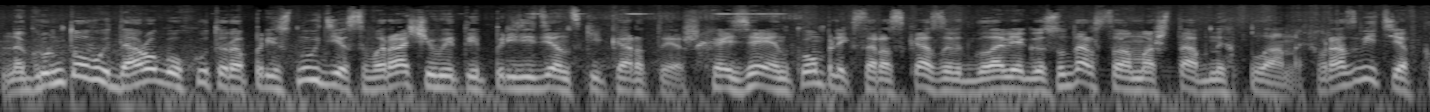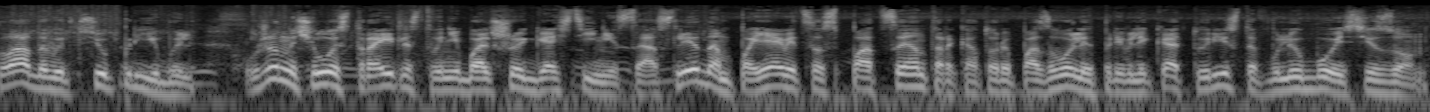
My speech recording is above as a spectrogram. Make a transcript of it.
На грунтовую дорогу хутора Преснудье сворачивает и президентский кортеж. Хозяин комплекса рассказывает главе государства о масштабных планах. В развитие вкладывает всю прибыль. Уже началось строительство небольшой гостиницы, а следом появится спа-центр, который позволит привлекать туристов в любой сезон.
